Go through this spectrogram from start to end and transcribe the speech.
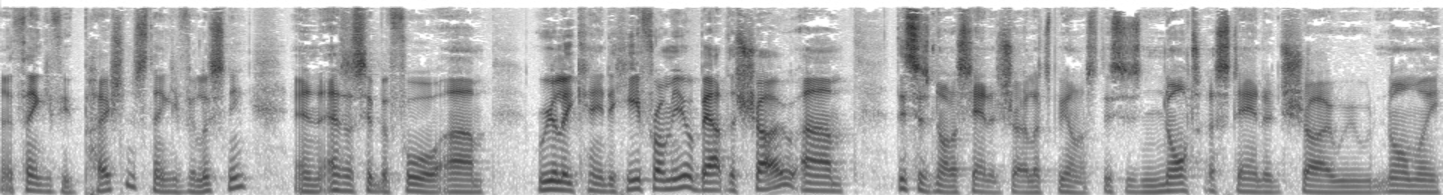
Uh, thank you for your patience. Thank you for listening. And as I said before, um, really keen to hear from you about the show. Um, this is not a standard show, let's be honest. This is not a standard show. We would normally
